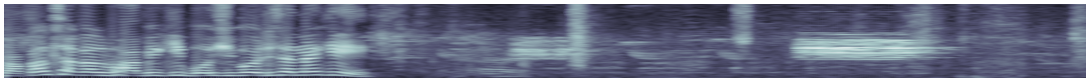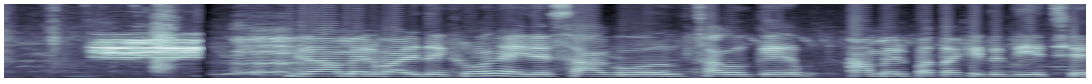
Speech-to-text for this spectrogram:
সকাল সকাল ভাবি কি বসে পড়েছে নাকি? গ্রামের বাড়ি দেখুন, এই যে ছাগল, ছাগলকে আমের পাতা খেতে দিয়েছে।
